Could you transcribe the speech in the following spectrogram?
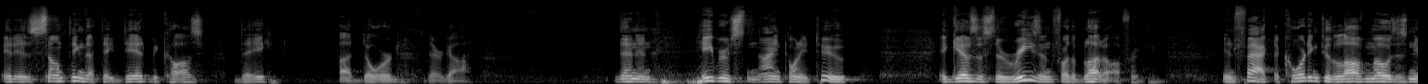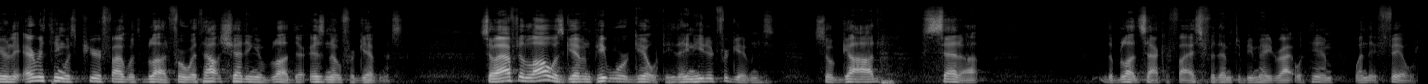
It is something that they did because they adored their God. Then in Hebrews 9:22, it gives us the reason for the blood offering. In fact, according to the law of Moses, nearly everything was purified with blood, for without shedding of blood, there is no forgiveness. So after the law was given, people were guilty. They needed forgiveness. So God set up the blood sacrifice for them to be made right with Him when they failed.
